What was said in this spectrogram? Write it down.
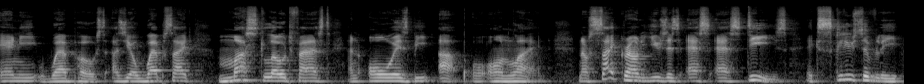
any web host, as your website must load fast and always be up or online. Now, SiteGround uses SSDs exclusively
